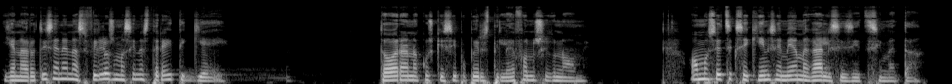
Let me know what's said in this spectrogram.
για να ρωτήσει αν ένας φίλος μας είναι straight ή gay. Τώρα, αν ακούς και εσύ που πήρες τηλέφωνο, συγγνώμη. Όμως έτσι ξεκίνησε μια μεγάλη συζήτηση μετά.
